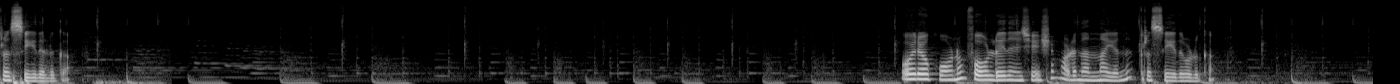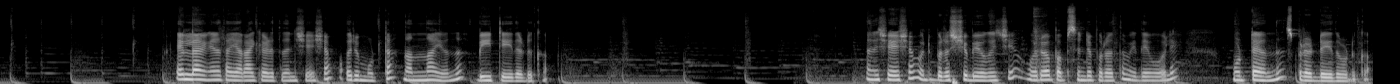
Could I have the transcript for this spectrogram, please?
പ്രസ് ചെയ്തെടുക്കാം. ഓരോ കോണും ഫോൾഡ് ചെയ്തതിന് ശേഷം അവിടെ നന്നായി ഒന്ന് പ്രസ് ചെയ്ത് കൊടുക്കാം. എല്ലാം ഇങ്ങനെ തയ്യാറാക്കി എടുത്തതിന് ശേഷം ഒരു മുട്ട നന്നായി ഒന്ന് ബീറ്റ് ചെയ്തെടുക്കാം. അതിനുശേഷം ഒരു ബ്രഷ് ഉപയോഗിച്ച് ഓരോ പപ്സിന്റെ പുറത്തും ഇതേപോലെ മുട്ടയൊന്ന് സ്പ്രെഡ് ചെയ്ത് കൊടുക്കാം.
